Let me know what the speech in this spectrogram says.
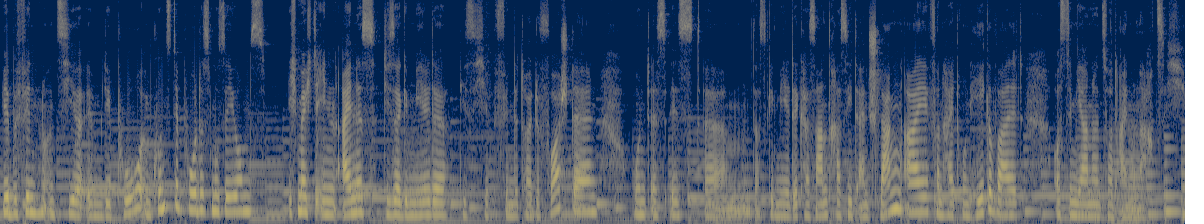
Wir befinden uns hier im Depot, im Kunstdepot des Museums. Ich möchte Ihnen eines dieser Gemälde, die sich hier befindet, heute vorstellen. Und es ist ähm, das Gemälde Cassandra sieht ein Schlangenei von Heidrun Hegewald aus dem Jahr 1981.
